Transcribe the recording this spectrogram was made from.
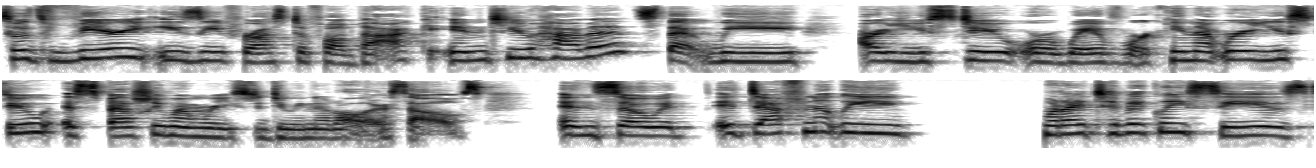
So it's very easy for us to fall back into habits that we are used to or way of working that we're used to, especially when we're used to doing it all ourselves. And so it it definitely what I typically see is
